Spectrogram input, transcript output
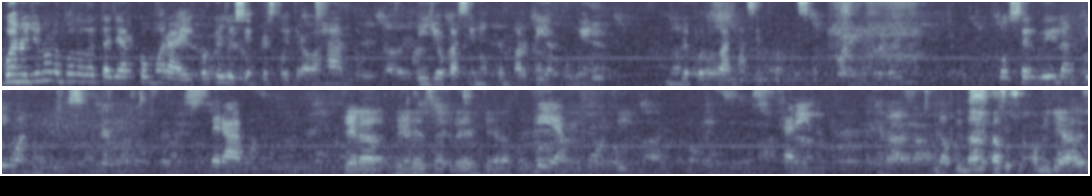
Bueno, yo no le puedo detallar cómo era él porque yo siempre estoy trabajando y yo casi no compartía con él. No le puedo dar más información. José Luis La Antigua Núñez, Veragua. ¿Qué era, qué era ese, de él? ¿Qué era de él? Tía, Sí. Karina. En López. dado caso, sus familiares,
